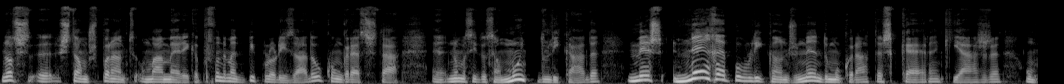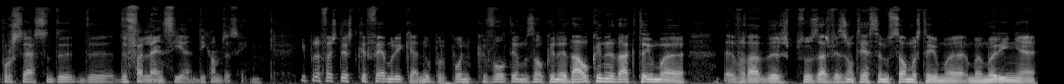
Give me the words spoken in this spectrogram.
Nós uh, estamos perante uma América profundamente bipolarizada, o Congresso está numa situação muito delicada, mas nem republicanos nem democratas querem que haja um processo de, de, de falência, digamos assim. E para festa deste café americano, eu proponho que voltemos ao Canadá. O Canadá que tem uma. A verdade, as pessoas às vezes não têm essa noção, mas tem uma, uma marinha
